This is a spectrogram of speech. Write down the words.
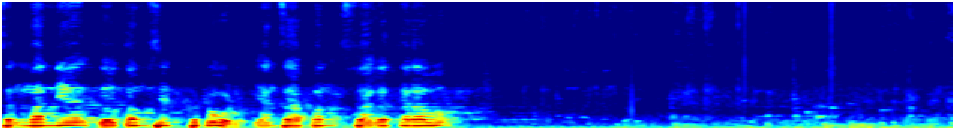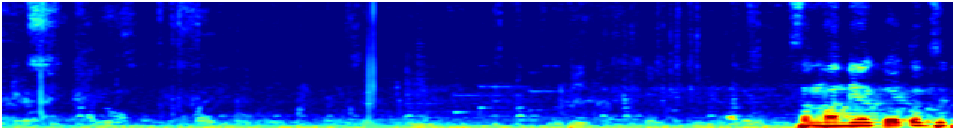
सन्मान्य गौतम सेठ खटोड यांचं आपण स्वागत करावं. सन्मान्य गौतम सेठ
